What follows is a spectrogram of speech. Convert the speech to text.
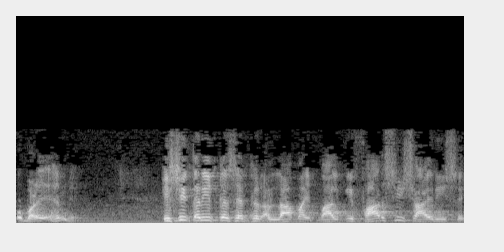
وہ بڑے اہم ہیں۔ اسی طریقے سے پھر علامہ اقبال کی فارسی شاعری سے،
